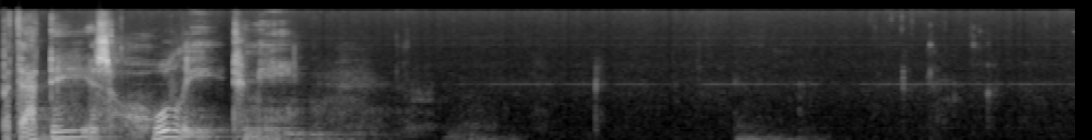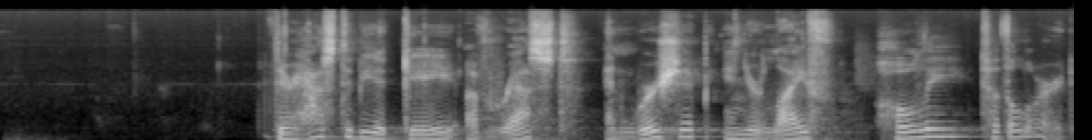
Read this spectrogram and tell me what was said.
But that day is holy to me. There has to be a day of rest and worship in your life holy to the Lord.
